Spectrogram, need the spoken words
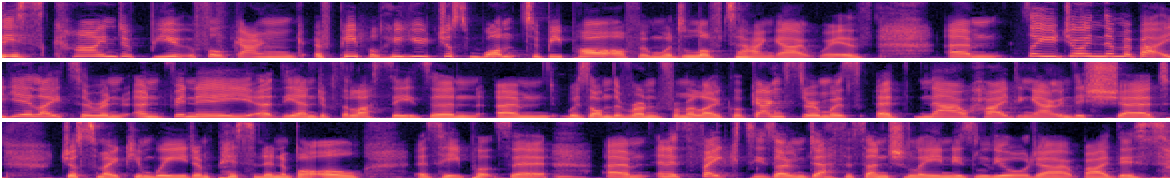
this kind of beautiful gang of people who you just want to be part of and would love to hang out with. Um, so you joined them about a year later, and, and Vinny, at the end of the last season, um, was on the run from a local gangster and was uh, now hiding out in this shed, just smoking weed and pissing in a bottle, as he puts it. Um, and has faked his own death essentially, and is lured out by this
